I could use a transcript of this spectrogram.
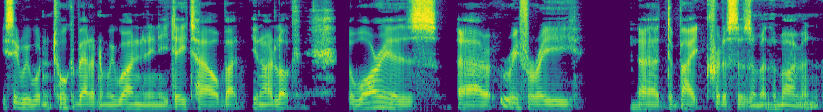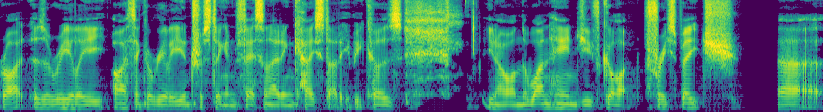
you said we wouldn't talk about it, and we won't in any detail. But you know, look, the Warriors uh, referee. Uh, debate criticism at the moment, right, is a really, I think, a really interesting and fascinating case study because, you know, on the one hand, you've got free speech uh,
